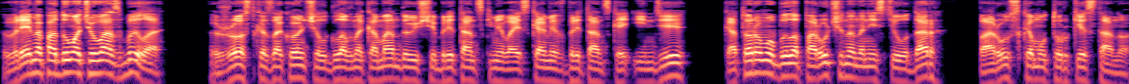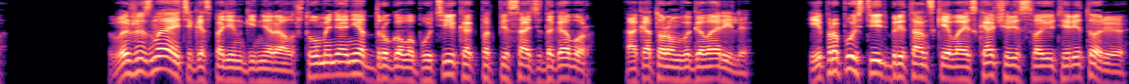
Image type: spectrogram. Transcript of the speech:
Время подумать у вас было. Жестко закончил главнокомандующий британскими войсками в Британской Индии, которому было поручено нанести удар по русскому Туркестану. Вы же знаете, господин генерал, что у меня нет другого пути, как подписать договор, о котором вы говорили, и пропустить британские войска через свою территорию,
